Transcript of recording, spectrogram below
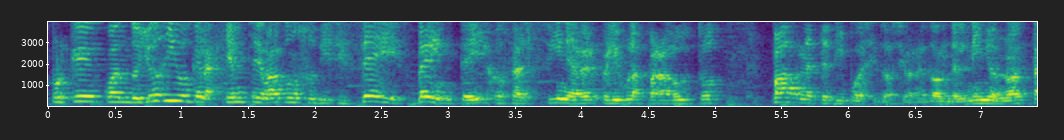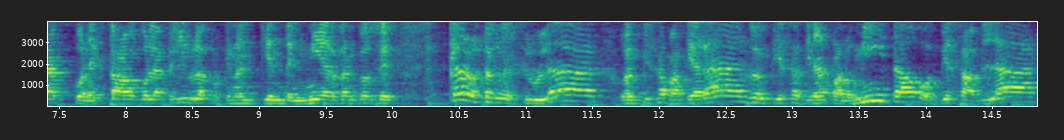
Porque cuando yo digo que la gente va con sus 16, 20 hijos al cine a ver películas para adultos, pasan este tipo de situaciones, donde el niño no está conectado con la película porque no entiende mierda, entonces, claro, está con el celular, o empieza a patear algo, empieza a tirar palomitas, o empieza a hablar,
